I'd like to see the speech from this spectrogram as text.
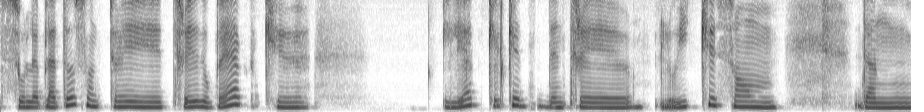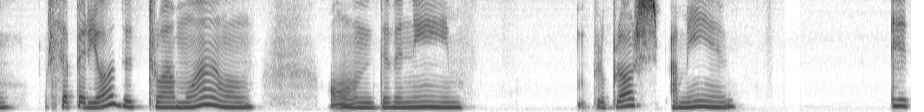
sur le plateau sont très, très ouverts. Que il y a quelques d'entre lui qui sont dans cette période de trois mois, ont, devenu plus proches, amis. Et,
